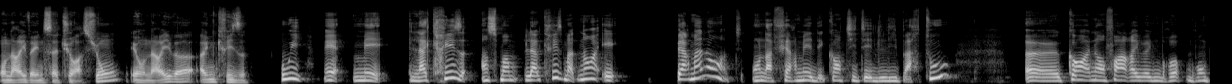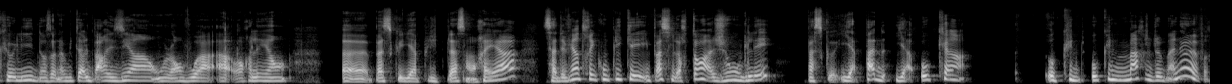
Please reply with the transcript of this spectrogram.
on arrive à une saturation et on arrive à, une crise. Oui, mais, mais la crise, en ce moment, la crise maintenant est permanente. On a fermé des quantités de lits partout. Euh, quand un enfant arrive à une bronchiolite dans un hôpital parisien, on l'envoie à Orléans euh, parce qu'il n'y a plus de place en réa, ça devient très compliqué. Ils passent leur temps à jongler parce qu'il n'y a, a aucun, aucune, aucune marge de manœuvre.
